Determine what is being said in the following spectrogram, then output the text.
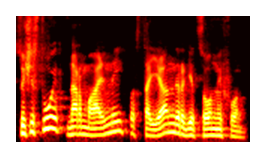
Существует нормальный, постоянный радиационный фон.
